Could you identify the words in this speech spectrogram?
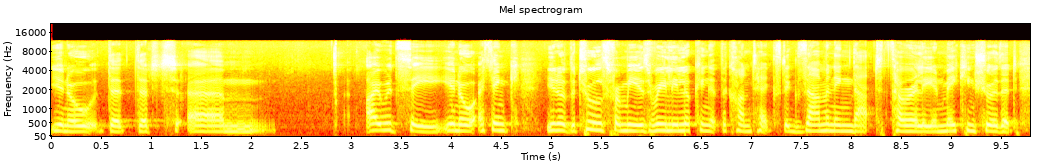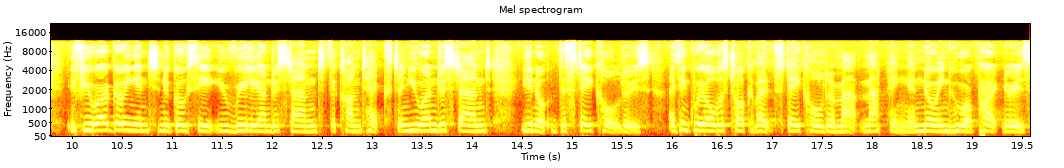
you know, that, that um, I would say, you know, I think, you know, the tools for me is really looking at the context, examining that thoroughly and making sure that if you are going in to negotiate, you really understand the context and you understand, you know, the stakeholders. I think we always talk about stakeholder map mapping and knowing who our partner is,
